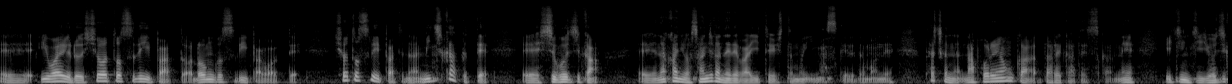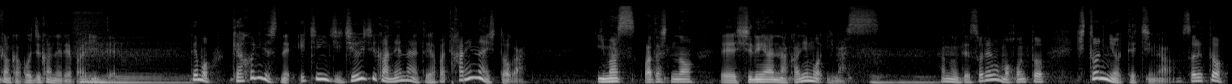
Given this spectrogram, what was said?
えー、いわゆるショートスリーパーとロングスリーパーがあってショートスリーパーっていうのは短くて、えー、45時間えー、中には3時間寝ればいいという人もいますけれどもね。確かにナポレオンか誰かですかね。1日4時間か5時間寝ればいいって。でも逆にですね1日10時間寝ないとやっぱり足りない人がいます。私の、えー、知り合いの中にもいます。なのでそれはもう本当人によって違う。それと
